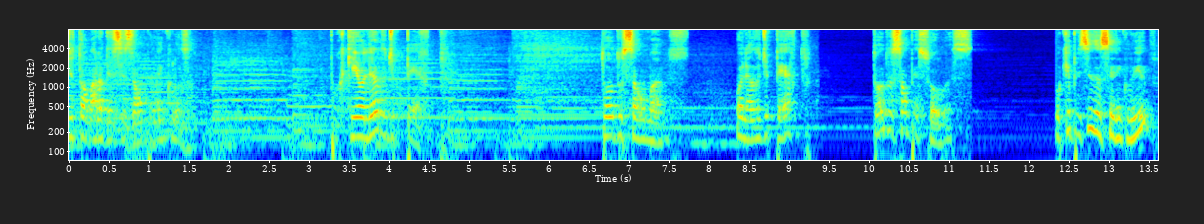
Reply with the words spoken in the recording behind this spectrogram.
de tomar a decisão pela inclusão. Porque olhando de todos são humanos. Olhando de perto, todos são pessoas. O que precisa ser incluído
